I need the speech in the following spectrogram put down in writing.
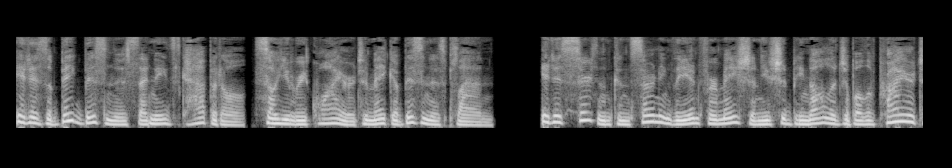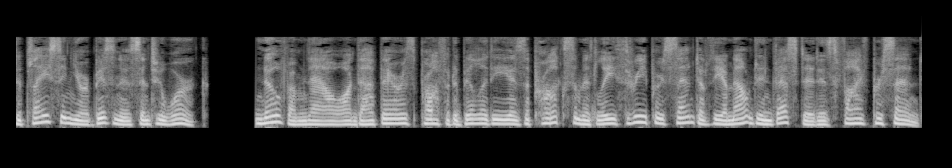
It is a big business that needs capital, so you require to make a business plan. It is certain concerning the information you should be knowledgeable of prior to placing your business into work. Know from now on that there is profitability is approximately 3% of the amount invested is 5%.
